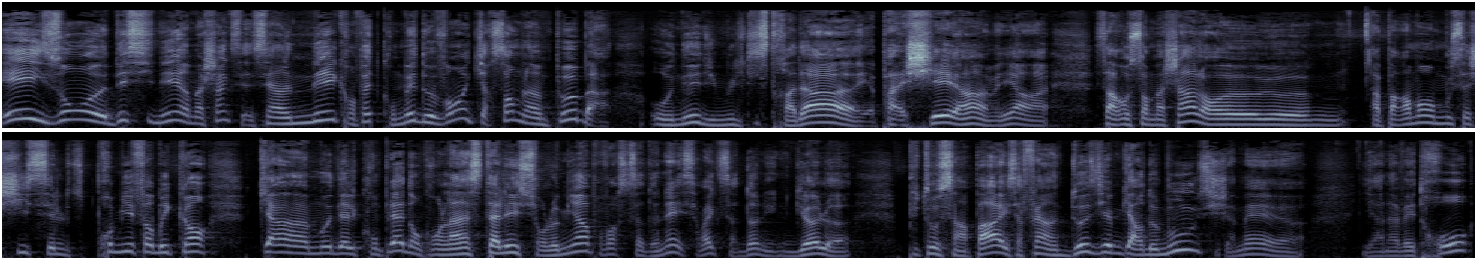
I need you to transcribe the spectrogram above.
et ils ont euh, dessiné un machin, c'est un nez qu'en fait qu'on met devant et qui ressemble un peu bah, au nez du Multistrada. Il a pas à chier, hein, dire, ça ressemble machin. Alors euh, apparemment Musashi c'est le premier fabricant qui a un modèle complet, donc on l'a installé sur le mien pour voir ce que ça donnait. Et c'est vrai que ça donne une gueule euh, plutôt sympa et ça fait un deuxième garde-boue si jamais il y en avait trop,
